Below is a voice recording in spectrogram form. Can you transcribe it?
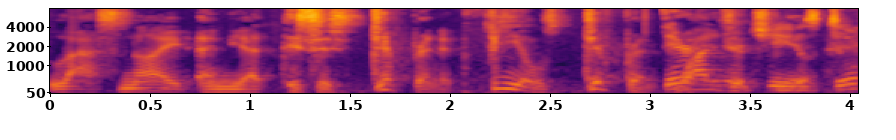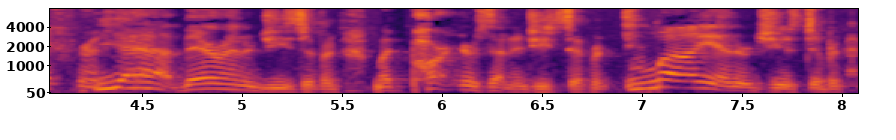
last night, and yet this is different. It feels different. Their Why energy feel- is different. Yeah, their energy is different. My partner's energy is different. Mm-hmm. My energy is different.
